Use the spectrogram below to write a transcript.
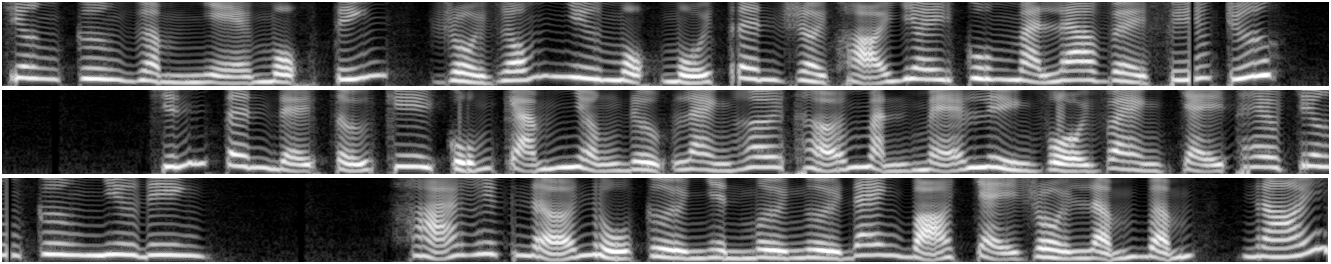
Chân cương gầm nhẹ một tiếng, rồi giống như một mũi tên rời khỏi dây cung mà lao về phía trước. Chính tên đệ tử kia cũng cảm nhận được làn hơi thở mạnh mẽ liền vội vàng chạy theo chân cương như điên. Hỏa hít nở nụ cười nhìn mười người đang bỏ chạy rồi lẩm bẩm, nói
